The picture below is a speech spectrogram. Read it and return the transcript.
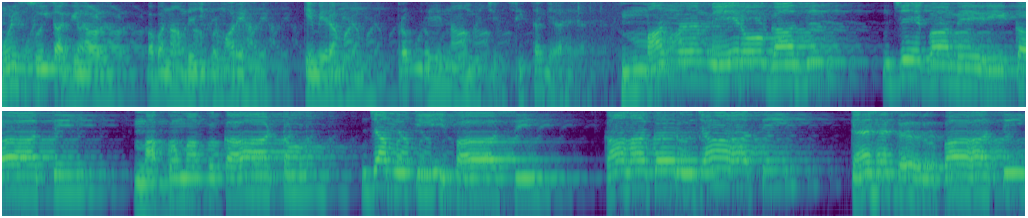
ਹੁਣ ਇਸ ਸੂਈ ਧਾਗੇ ਨਾਲ ਬਾਬਾ ਨਾਮਦੇਵ ਜੀ ਫਰਮਾ ਰਹੇ ਹਨ ਕਿ ਮੇਰਾ ਮਨ ਪ੍ਰਭੂ ਦੇ ਨਾਮ ਵਿੱਚ ਸੀਤਾ ਗਿਆ ਹੈ। ਮਨ ਮੇਰੋ ਗਜ਼, ਜੇਬਾ ਮੇਰੀ ਕਾਤੀ, ਮਪ ਮਪ ਕਾਟੋ, ਜਮ ਕੀ ਫਾਸੀ, ਕਹਾਂ ਕਰੁ ਜਾਤੀ। ਕਹਿ ਕਰੁ ਪਾਤੀ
